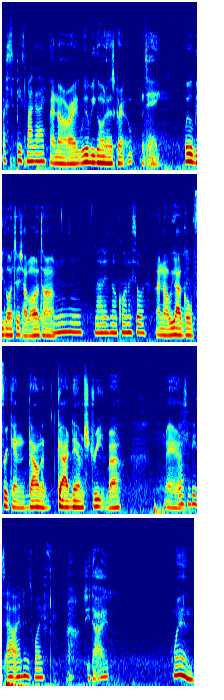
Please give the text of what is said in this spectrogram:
Rest in peace, my guy. I know, right? We would be going to this crap. Dang, we would be going to the shop all the time. Mm-hmm. Now there's no corner store. I know we gotta go freaking down the goddamn street, bro. Man, Rest in peace, Al and his wife. she died. When?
